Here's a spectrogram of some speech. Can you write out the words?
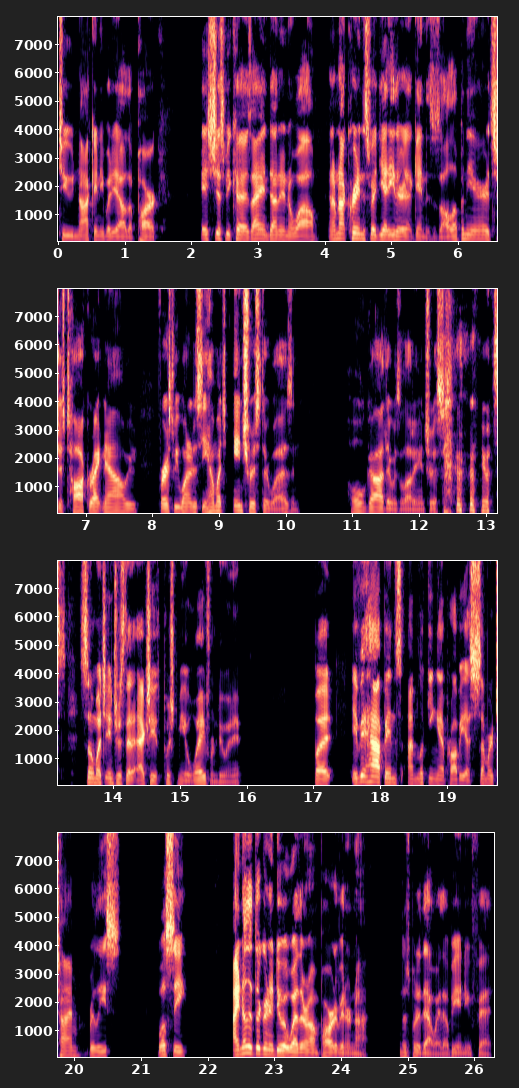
to knock anybody out of the park. It's just because I ain't done it in a while, and I'm not creating this Fed yet either. Again, this is all up in the air. It's just talk right now. We, first, we wanted to see how much interest there was, and oh god, there was a lot of interest. there was so much interest that actually has pushed me away from doing it. But if it happens, I'm looking at probably a summertime release. We'll see. I know that they're going to do it whether I'm part of it or not. Let's put it that way. There'll be a new Fed.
